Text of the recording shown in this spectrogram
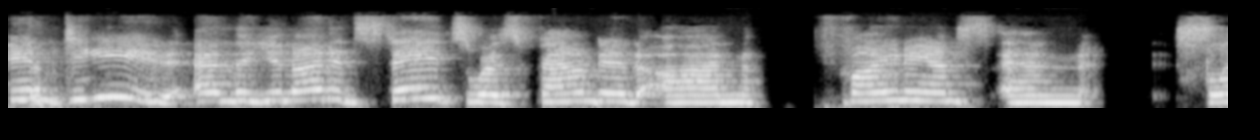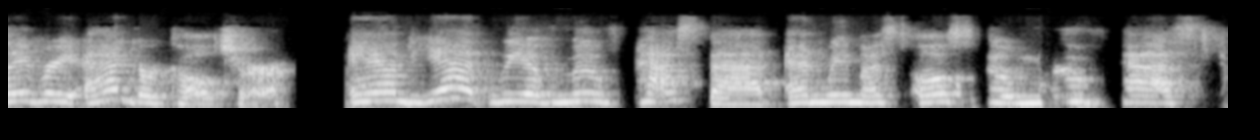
Indeed. And the United States was founded on finance and slavery agriculture. And yet we have moved past that. And we must also move past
